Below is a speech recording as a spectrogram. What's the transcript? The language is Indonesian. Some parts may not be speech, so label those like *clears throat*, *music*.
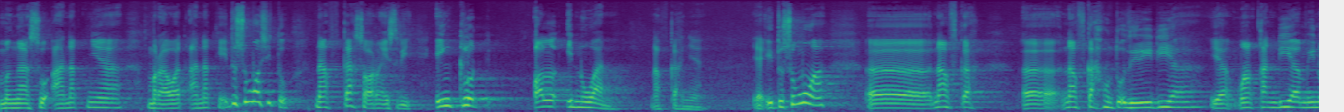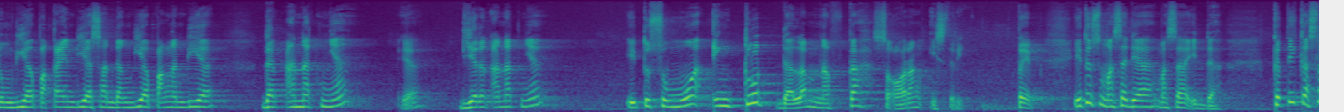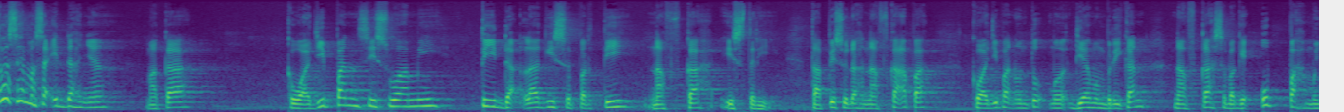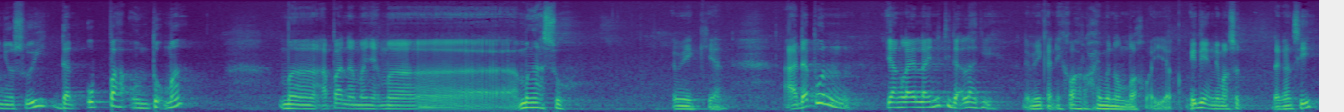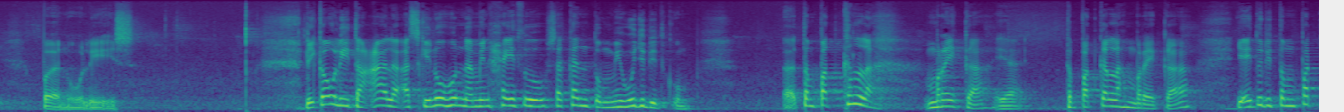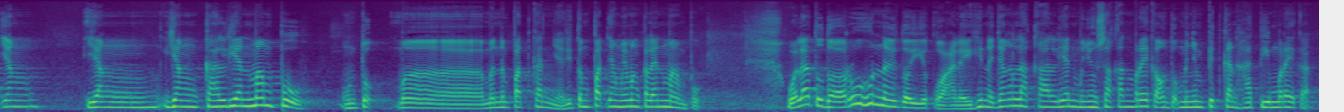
mengasuh anaknya, merawat anaknya. Itu semua situ. Nafkah seorang istri include all in one nafkahnya. Ya, itu semua uh, nafkah uh, nafkah untuk diri dia, ya, makan dia, minum dia, pakaian dia, sandang dia, pangan dia dan anaknya, ya. Dia dan anaknya itu semua include dalam nafkah seorang istri. Tip. Itu semasa dia masa iddah. Ketika selesai masa iddahnya, maka kewajiban si suami tidak lagi seperti nafkah istri, tapi sudah nafkah apa? Kewajiban untuk dia memberikan nafkah sebagai upah menyusui dan upah untuk me, me, apa namanya me, mengasuh. Demikian. Adapun yang lain-lainnya tidak lagi. Demikian ikhwah rahimanallah wa iyyakum. Ini yang dimaksud dengan si penulis. Liqauli ta'ala askinuhunna min haitsu sakantum mi wujudikum. Tempatkanlah mereka ya, tempatkanlah mereka yaitu di tempat yang yang yang kalian mampu untuk menempatkannya, di tempat yang memang kalian mampu. Wala tudaruhunna lidayyiqu alaihinna. Janganlah kalian menyusahkan mereka untuk menyempitkan hati mereka.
